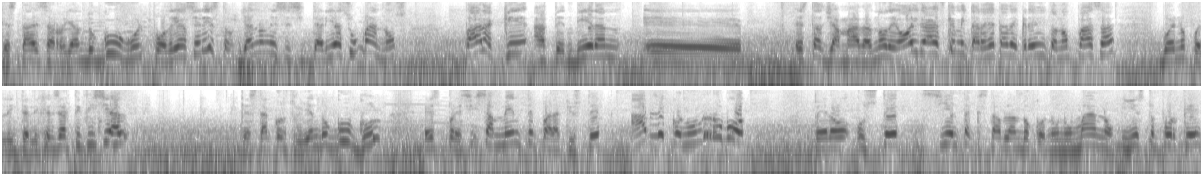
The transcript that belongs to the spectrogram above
que está desarrollando Google podría ser esto. Ya no necesitarías humanos para que atendieran eh, estas llamadas, ¿no? De, oiga, es que mi tarjeta de crédito no pasa. Bueno, pues la inteligencia artificial está construyendo Google es precisamente para que usted hable con un robot, pero usted sienta que está hablando con un humano. ¿Y esto por qué?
